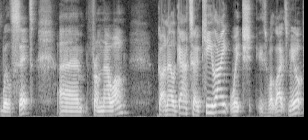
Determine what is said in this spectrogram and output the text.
will sit um, from now on. Got an Elgato key light, which is what lights me up.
